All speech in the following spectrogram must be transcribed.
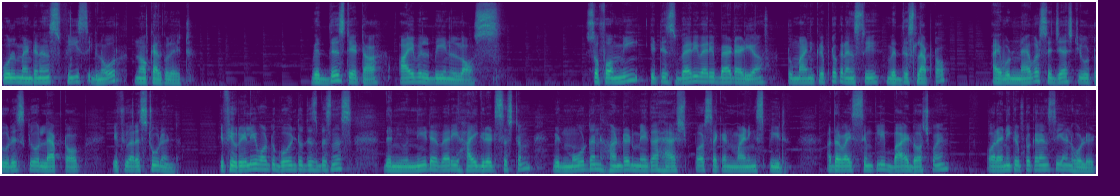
pool maintenance fees ignore now calculate with this data i will be in loss so for me it is very very bad idea to mine cryptocurrency with this laptop i would never suggest you to risk your laptop if you are a student if you really want to go into this business then you need a very high grade system with more than 100 mega hash per second mining speed otherwise simply buy dogecoin or any cryptocurrency and hold it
